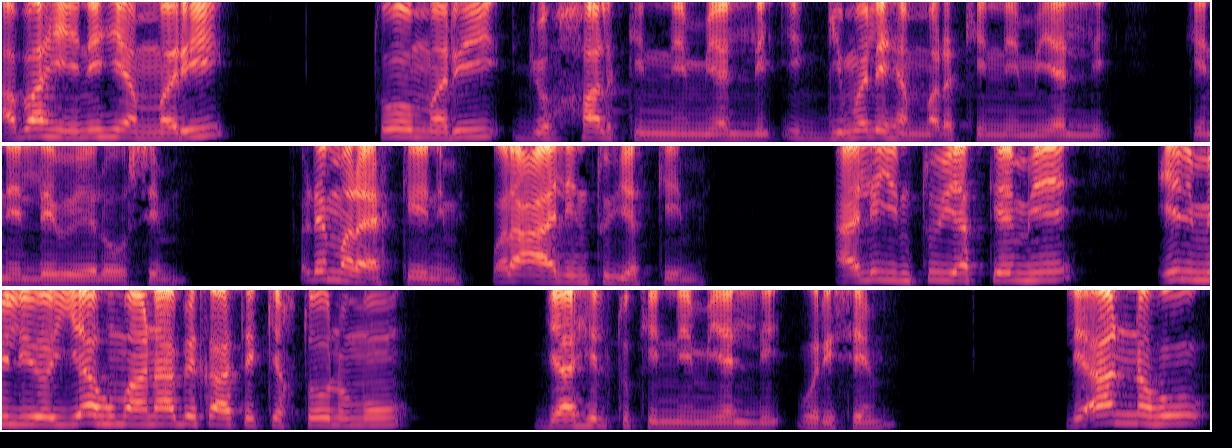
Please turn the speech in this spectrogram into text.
أبه نهي مري تو مري جهال كنم يلي إجماله أمرا كنم يلي. كين اللي ويلوسم فلا مرا يكينمي ولا عالين تو يكيمي عالين تو يكيمه علم اليوياه ما نابكاتك يختونمو جاهلت كنيم يلي ورسم لأنه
